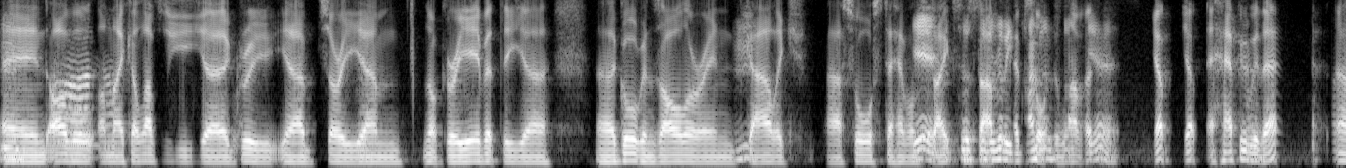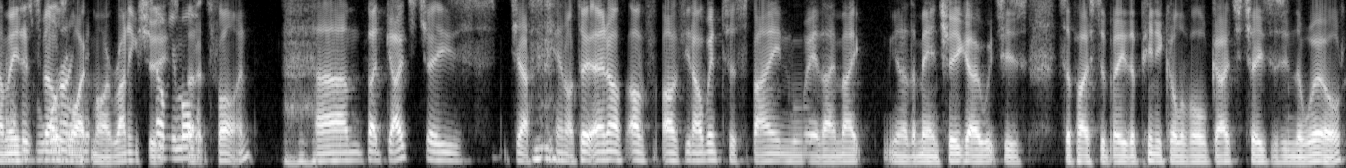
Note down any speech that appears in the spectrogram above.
and I will. Oh, I'll make a lovely uh, gruyere. Yeah, sorry, um, not gruyere, but the uh, uh, gorgonzola and Mm. garlic uh, sauce to have on Yeah, steaks so and stuff. really pungent absolutely stuff, love it. Yeah. Yep, yep. Happy with that. I mean, it smells like my running shoes, but it's fine. Um, but goat's cheese just cannot do. And I've, I've, I've, you know, I went to Spain where they make, you know, the manchego, which is supposed to be the pinnacle of all goat's cheeses in the world,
